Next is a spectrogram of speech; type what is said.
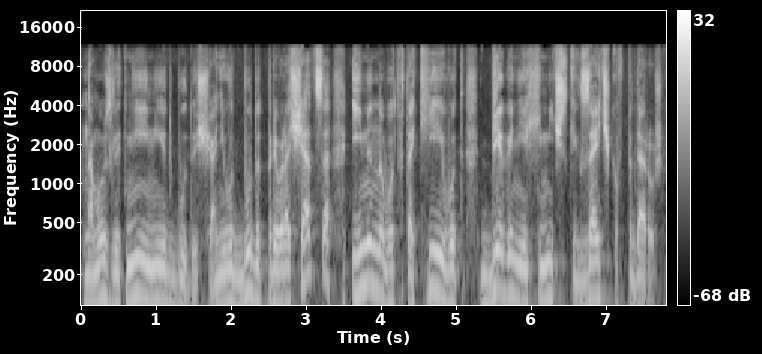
на мой взгляд, не имеют будущего. Они вот будут превращаться именно вот в такие вот бегания химических зайчиков по дорожке.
